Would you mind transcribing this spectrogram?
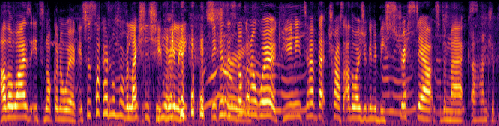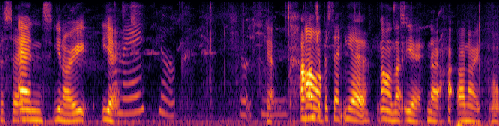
Otherwise, it's not going to work. It's just like a normal relationship, Yeah, really, because it's it's not going to work. You need to have that trust. Otherwise, you're going to be stressed out to the max. a hundred percent. And you know, yeah. Look. Look, Yeah. A Oh. hundred percent, yeah. Oh, that, yeah. No, I- I know. Well,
